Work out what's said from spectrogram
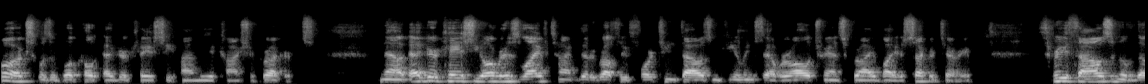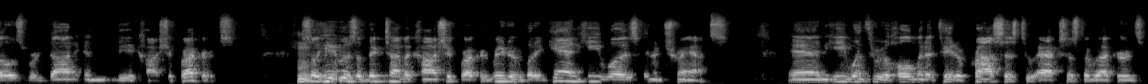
books was a book called Edgar Cayce on the Akashic Records. Now, Edgar Cayce, over his lifetime, did roughly 14,000 healings that were all transcribed by his secretary. 3,000 of those were done in the Akashic Records. Hmm. So he was a big time Akashic record reader, but again, he was in a trance. And he went through a whole meditative process to access the records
